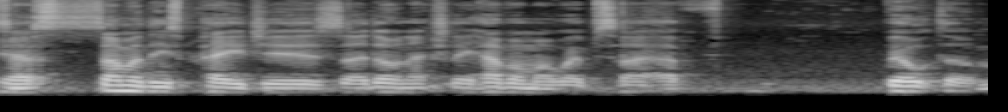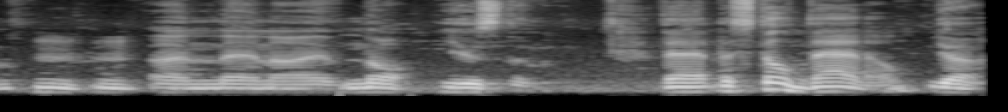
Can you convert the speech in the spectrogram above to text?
So, Yes, some of these pages I don't actually have on my website. I've built them Mhm. and then I've not used them. they're, they're still there though, Yeah.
